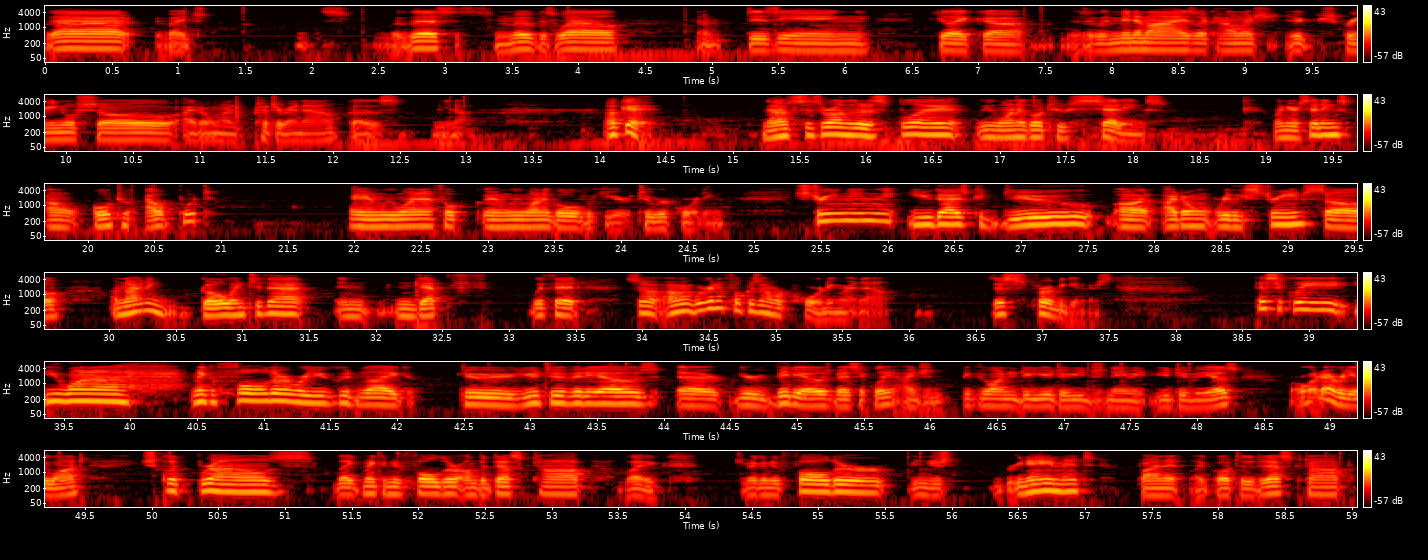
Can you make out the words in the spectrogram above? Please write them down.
that if I just move this, it's gonna move as well. I'm dizzying. You like uh basically minimize like how much your screen will show. I don't want to touch it right now because you know. Okay. Now since we're on the display, we want to go to settings. When your settings, I'll go to output and we want to and we want to go over here to recording. Streaming, you guys could do. but I don't really stream, so I'm not gonna go into that. in, in depth with it. So um, we're gonna focus on recording right now. just for beginners. Basically, you wanna make a folder where you could like do YouTube videos, uh, your videos basically. I just if you want to do YouTube, you just name it YouTube videos or whatever you want. Just click browse, like make a new folder on the desktop, like just make a new folder and just rename it. Find it, like go to the desktop,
